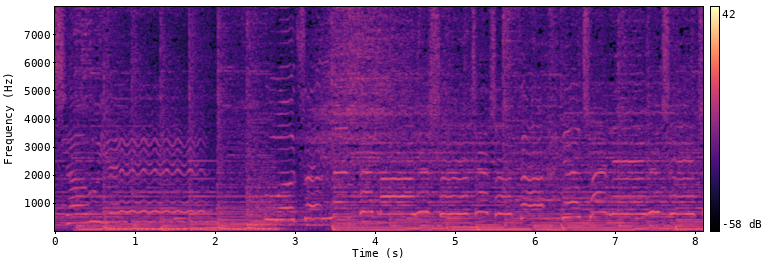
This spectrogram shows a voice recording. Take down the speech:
笑颜。我曾难在大雨世界之大，也沉溺于其中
